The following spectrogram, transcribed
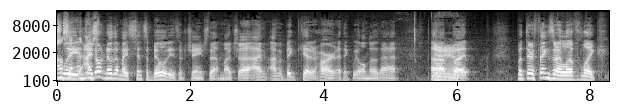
honestly, say, uh, I don't know that my sensibilities have changed that much. Uh, I'm I'm a big kid at heart. I think we all know that. Uh, Yeah, yeah. But but there are things that I loved, like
